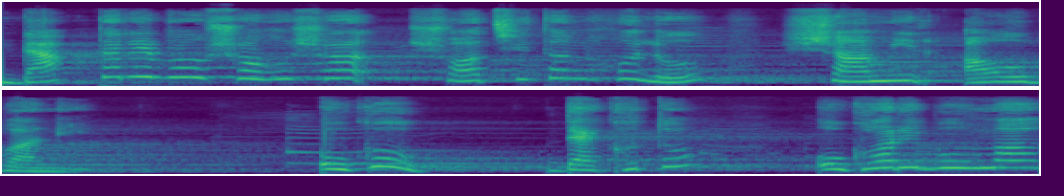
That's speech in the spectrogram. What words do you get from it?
ডাক্তারের বউ সহসা সচেতন হলো স্বামীর আহ্বানে। ওগো, দেখো তো, ও ঘরে বৌমা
